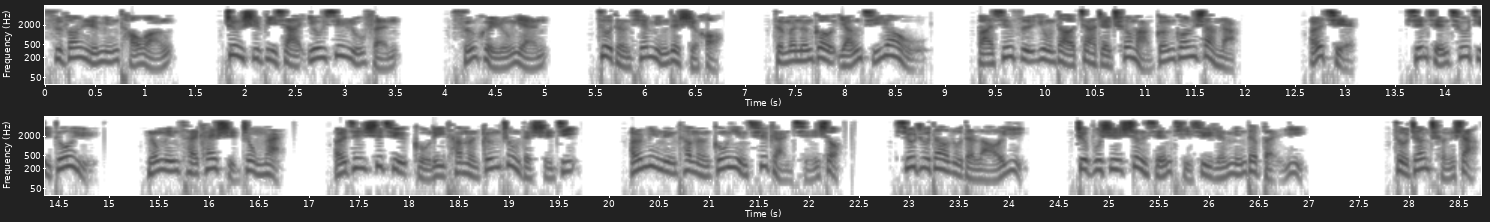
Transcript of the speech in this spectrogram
四方人民逃亡，正是陛下忧心如焚，损毁容颜，坐等天明的时候，怎么能够扬旗耀武，把心思用到驾着车马观光上呢？而且。”先前秋季多雨，农民才开始种麦，而今失去鼓励他们耕种的时机，而命令他们供应驱赶禽兽、修筑道路的劳役，这不是圣贤体恤人民的本意。奏章呈上，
